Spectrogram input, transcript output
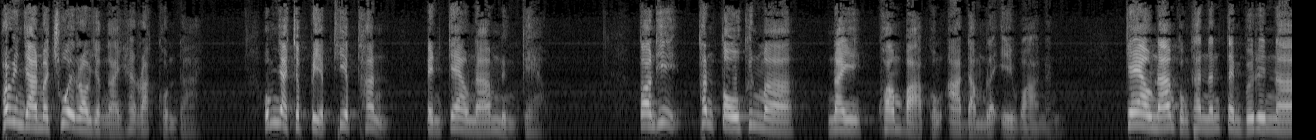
พระวิญญาณมาช่วยเรายัางไงให้รักคนได้ ผมอยากจะเปรียบเทียบท่านเป็นแก้วน้ำหนึ่งแก้ว ตอนที่ท่านโตขึ้นมาในความบาปของอาดัมและเอวานั้น แก้วน้ำของท่านนั้นเต็มไปด้วยน้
